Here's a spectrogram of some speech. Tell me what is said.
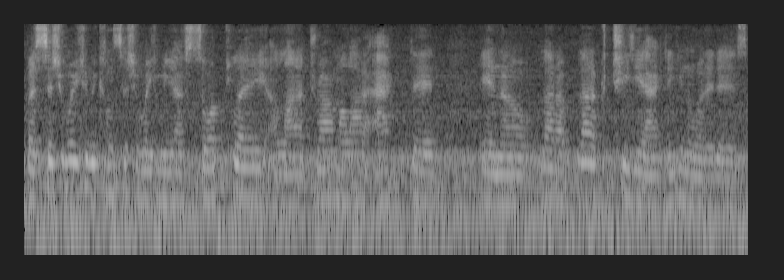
But situation becomes situation where you have swordplay, a lot of drama, a lot of acting, you know, a lot of lot of cheesy acting. You know what it is.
